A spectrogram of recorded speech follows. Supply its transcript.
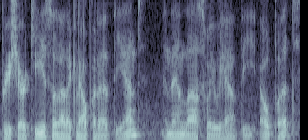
pre-shared keys so that I can output it at the end. And then lastly, we have the output,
